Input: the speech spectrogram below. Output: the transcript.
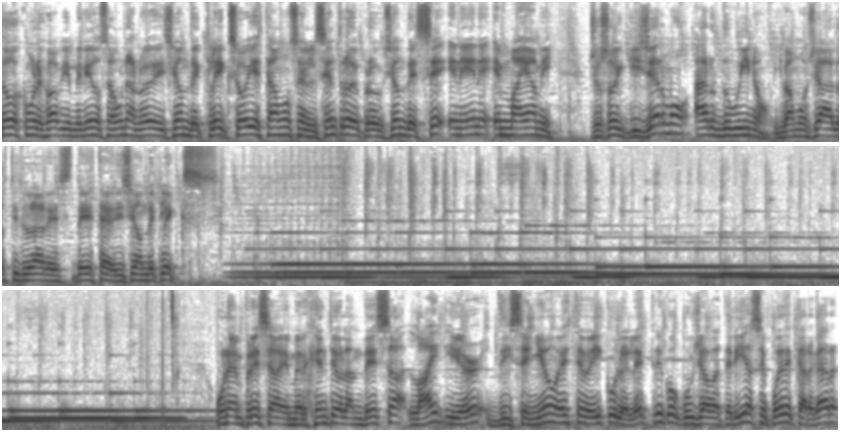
Todos, ¿cómo les va? Bienvenidos a una nueva edición de Clicks. Hoy estamos en el centro de producción de CNN en Miami. Yo soy Guillermo Arduino y vamos ya a los titulares de esta edición de Clicks. Una empresa emergente holandesa, Lightyear, diseñó este vehículo eléctrico cuya batería se puede cargar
